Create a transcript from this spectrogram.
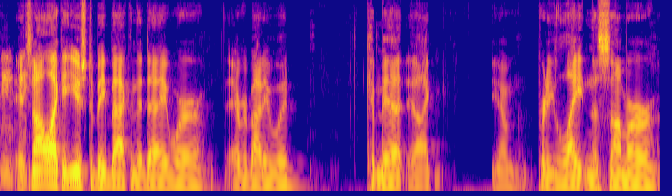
Mm-hmm. it's not like it used to be back in the day where everybody would commit like you know pretty late in the summer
